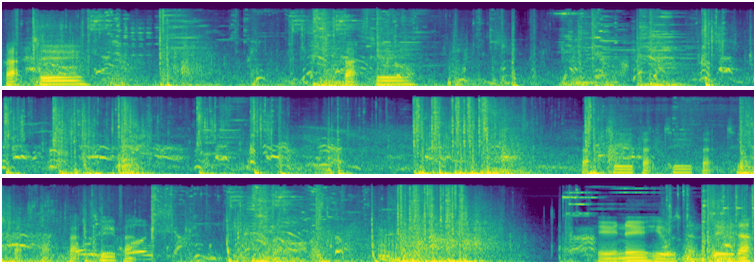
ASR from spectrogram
Back two. Back two. Back two, back two, back two, back, back, back two, back. Who knew he was going to do that?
